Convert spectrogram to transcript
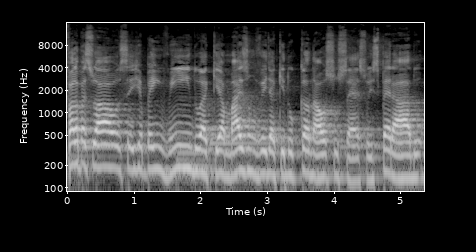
Fala pessoal, seja bem-vindo aqui a mais um vídeo aqui do canal Sucesso Esperado.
